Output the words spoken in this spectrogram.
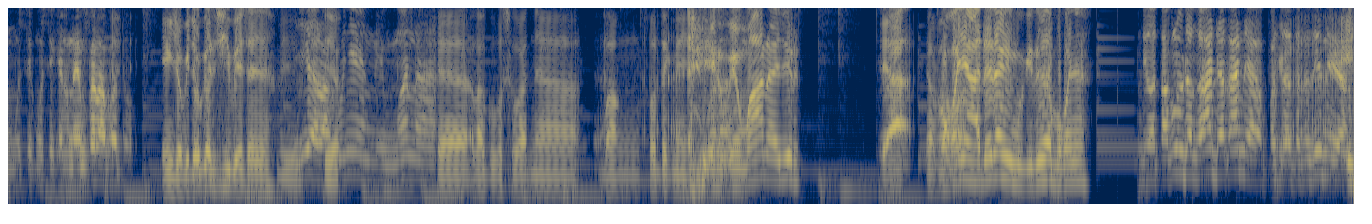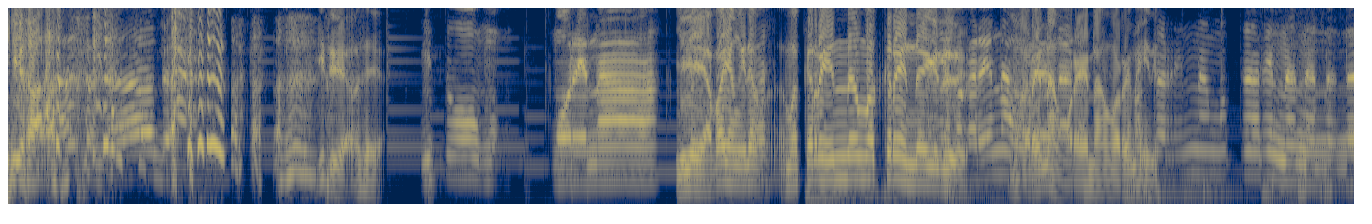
musik-musik yang nempel apa tuh? yang joget-joget sih biasanya iya Iya, lagunya yang gimana? kayak lagu kesukaannya Bang Sodek nih yang, yang mana anjir ya, Ya, pokoknya ada dah yang begitu ya pokoknya Di otak lu udah nggak ada kan ya pas datang ke sini ya? iya Nggak ada. gitu ya masa ya Itu Morena, iya iya, apa yang itu makarena makarena gitu Iya, Macarena, Makarena Morena Morena ini Macarena, Macarena, nah, nah, nah.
